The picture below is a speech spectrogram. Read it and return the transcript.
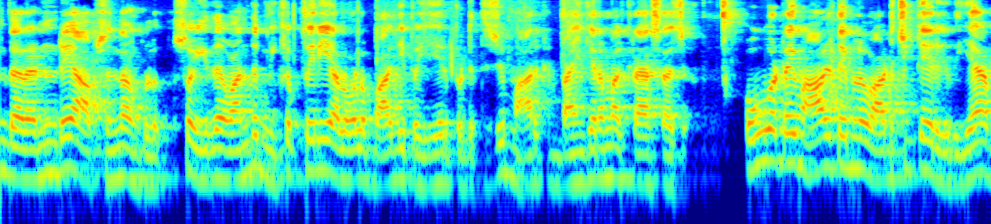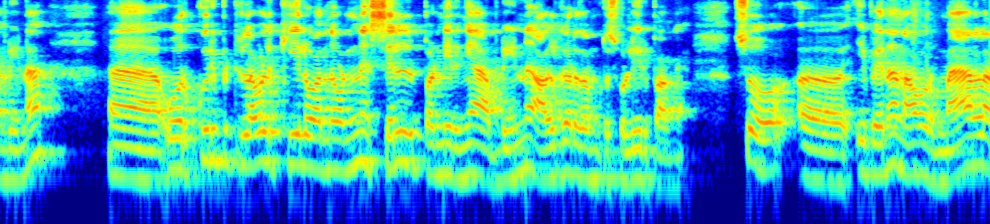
இந்த ரெண்டே ஆப்ஷன் தான் உங்களுக்கு. ஸோ இதை வந்து மிகப்பெரிய அளவில் பாதிப்பை ஏற்படுத்துச்சு. மார்க்கெட் பயங்கரமாக கிராஷ் ஆச்சு. ஒவ்வொரு டைம் ஆல் டைமில் அடிச்சுக்கிட்டே இருக்குது. ஏன் அப்படின்னா ஒரு குறிப்பிட்ட லெவலுக்கு கீழே வந்த உடனே செல் பண்ணிருங்க அப்படின்னு அல்கரதம்ட்டு சொல்லியிருப்பாங்க. ஸோ இப்போ என்ன நான் ஒரு மேலே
